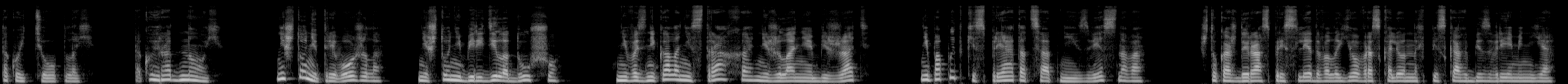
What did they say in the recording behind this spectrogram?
такой теплой, такой родной. Ничто не тревожило, ничто не бередило душу. Не возникало ни страха, ни желания бежать, ни попытки спрятаться от неизвестного, что каждый раз преследовал ее в раскаленных песках безвременья.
